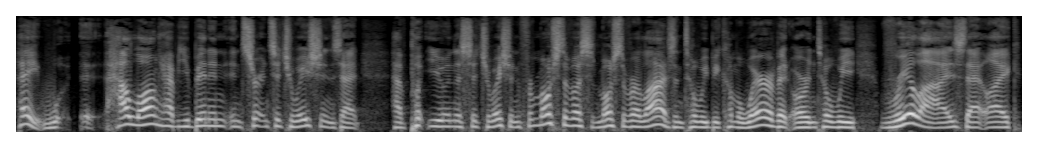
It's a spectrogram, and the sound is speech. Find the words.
"Hey, w- uh, how long have you been in in certain situations that have put you in this situation? For most of us most of our lives until we become aware of it or until we realize that like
